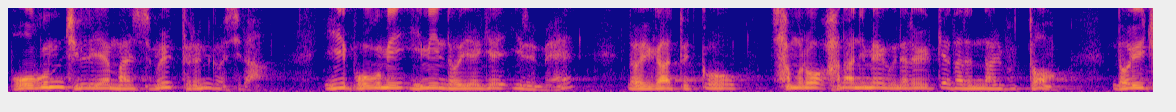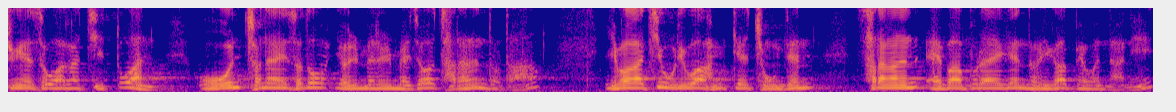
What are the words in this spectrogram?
복음 진리의 말씀을 들은 것이라 이 복음이 이미 너희에게 이름에 너희가 듣고 참으로 하나님의 은혜를 깨달은 날부터 너희 중에서와 같이 또한 온 천하에서도 열매를 맺어 자라는도다. 이와 같이 우리와 함께 종된 사랑하는 에바브라에게 너희가 배웠나니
